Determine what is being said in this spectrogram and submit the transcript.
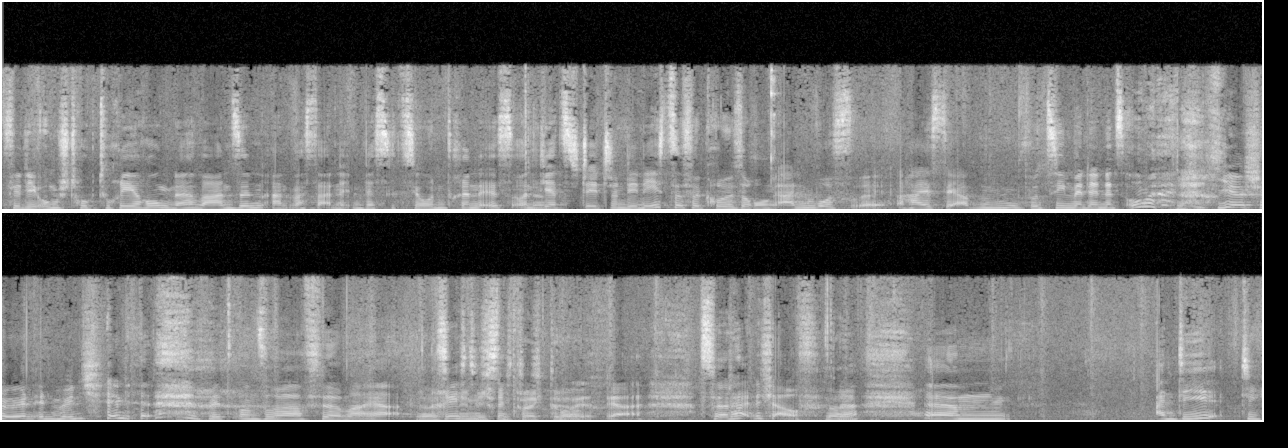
für die Umstrukturierung. Ne? Wahnsinn, an- was da an Investitionen drin ist. Und jetzt steht schon die nächste Vergrößerung an, wo es äh, heißt, ja, hm, wo ziehen wir denn jetzt um? Hier schön in München mit unserer Firma. Ja, Ja, richtig, richtig Projekte, cool. Ja. Es hört halt nicht auf. Ne? Ähm, an die, die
